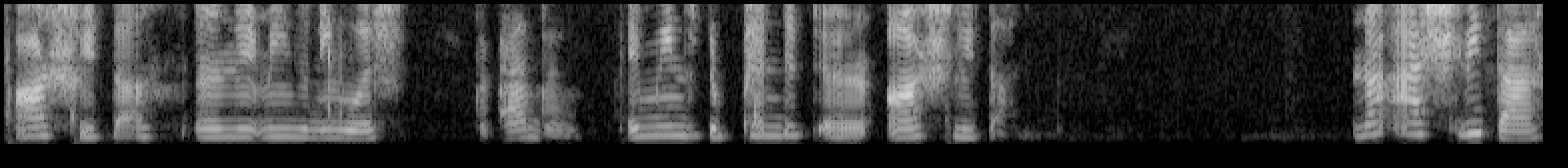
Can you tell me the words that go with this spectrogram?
Ashrita, and it means in English. Dependent. It means dependent or Ashlita. Not Ashlita.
